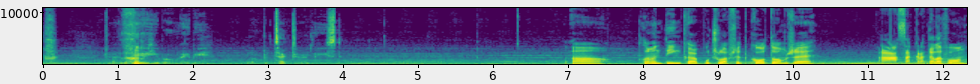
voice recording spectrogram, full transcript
Trying to be a hero, maybe. Or a protector, at least. A Klementínka počula všetko o tom, že... Á, sakra, telefón.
